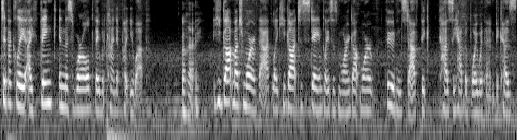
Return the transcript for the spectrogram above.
typically i think in this world they would kind of put you up Okay. he got much more of that. Like he got to stay in places more and got more food and stuff because he had the boy with him. Because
